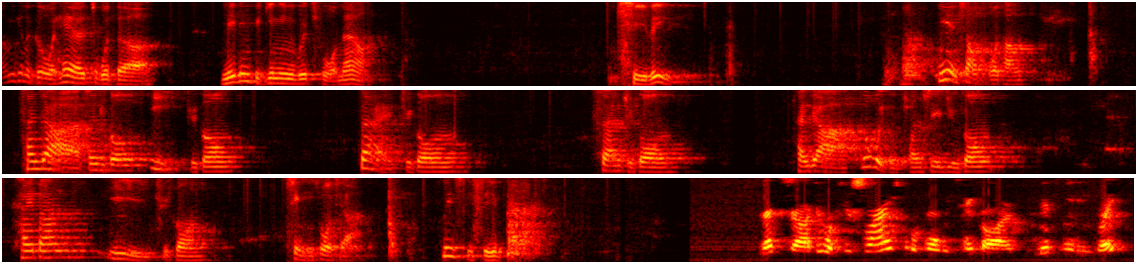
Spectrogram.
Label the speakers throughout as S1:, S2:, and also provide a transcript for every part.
S1: I'm going to go ahead with the meeting beginning ritual now. 起立，面向佛堂，参加先鞠躬，一鞠躬，再鞠躬，三鞠躬，参加各位的传世一鞠躬，开班一鞠躬，请坐下。Please be seated.
S2: Let's uh, do a few slides before we take our mid-meeting break.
